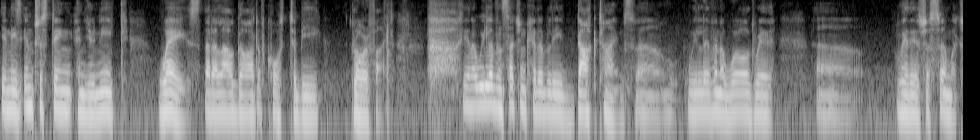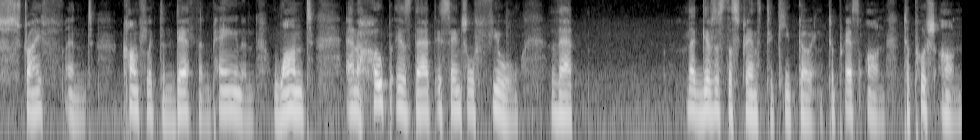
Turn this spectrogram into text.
in these interesting and unique ways that allow God, of course, to be glorified. You know, we live in such incredibly dark times. Uh, we live in a world where, uh, where there's just so much strife and conflict and death and pain and want. And hope is that essential fuel that that gives us the strength to keep going, to press on, to push on,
